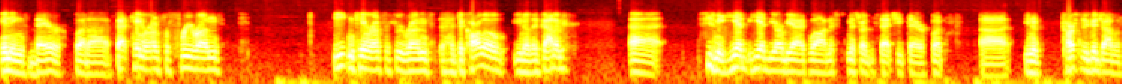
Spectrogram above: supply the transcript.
innings there. But uh, Beck came around for three runs. Eaton came around for three runs. Uh, DeCarlo, you know, they've got him. Uh, excuse me, he had he had the RBI as well. I mis- misread the stat sheet there, but uh, you know, Carson did a good job of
